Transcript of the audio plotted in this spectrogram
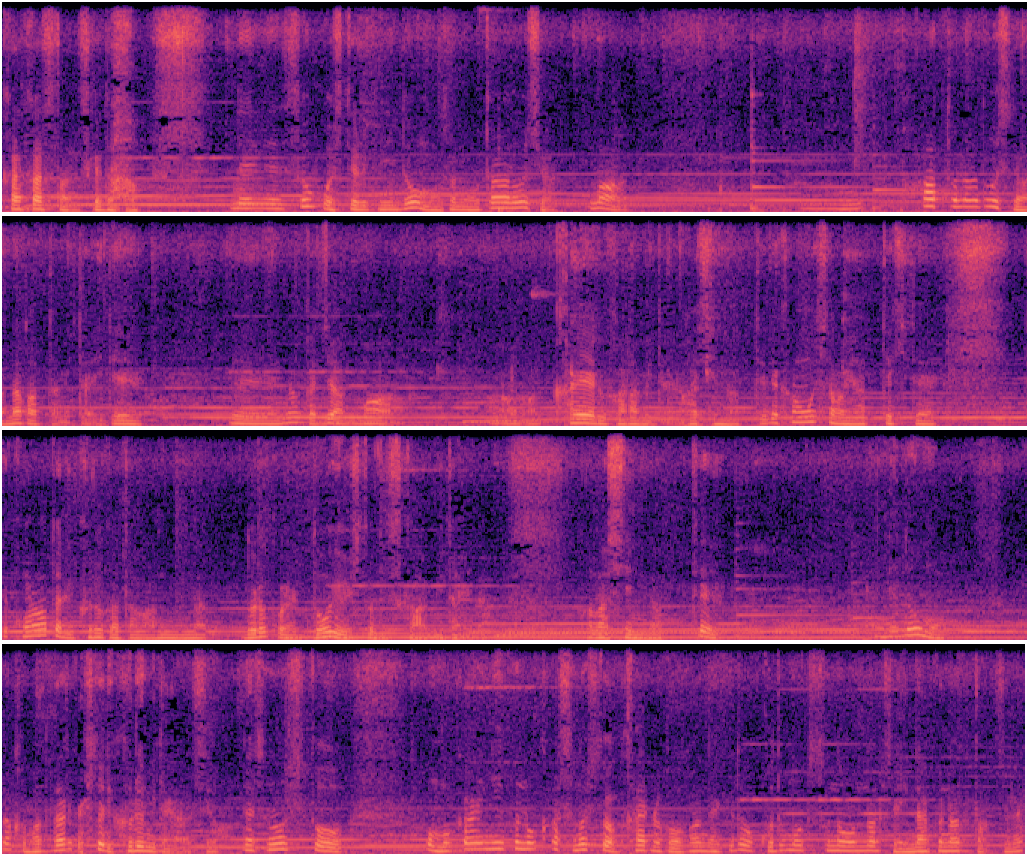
からかってたんですけどでそうこうしてるうちにどうもその大人同士はまあパートナー同士ではなかったみたいで、えー、なんかじゃあまあ帰るからみたいな話になってで看護師さんがやってきてでこの辺りに来る方はどれくらいどういう人ですかみたいな話になってでどうもなんかまた誰か1人来るみたいなんですよ。でその人を迎えに行くのかその人が帰るのか分かんないけど子供とその女の人はいなくなったんですね。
